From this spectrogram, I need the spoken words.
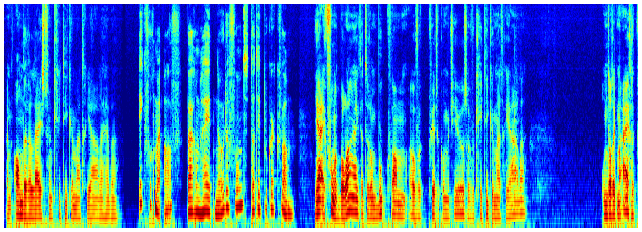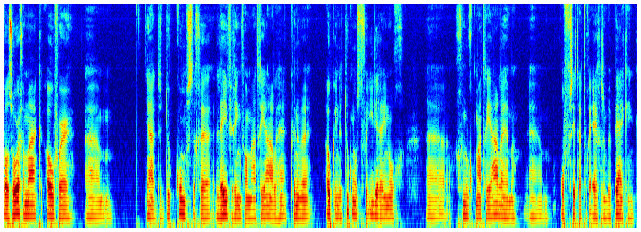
een andere lijst van kritieke materialen hebben. Ik vroeg me af waarom hij het nodig vond dat dit boek er kwam. Ja, ik vond het belangrijk dat er een boek kwam over critical materials, over kritieke materialen. Omdat ik me eigenlijk wel zorgen maak over um, ja, de toekomstige levering van materialen. Hè. Kunnen we ook in de toekomst voor iedereen nog uh, genoeg materialen hebben? Um, of zit daar toch ergens een beperking?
